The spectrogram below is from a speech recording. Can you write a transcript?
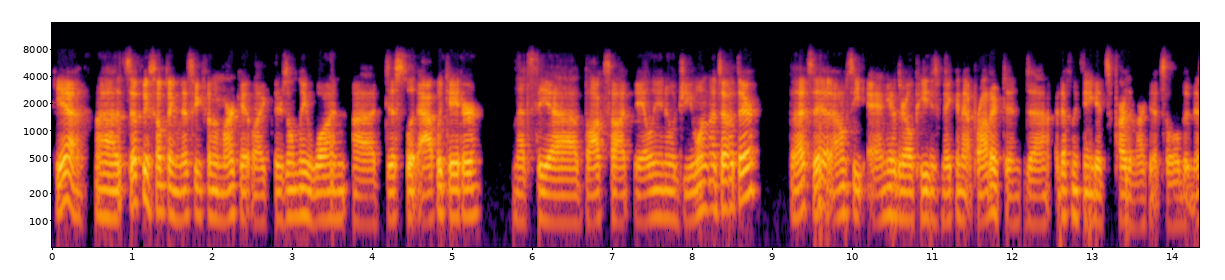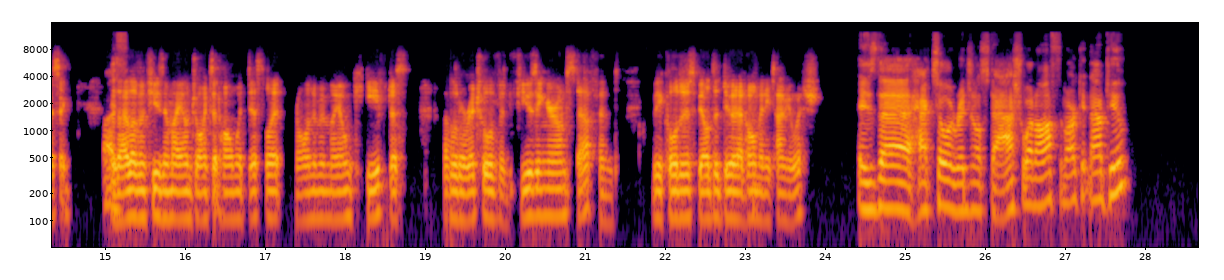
yeah uh, it's definitely something missing from the market like there's only one uh, distillate applicator that's the uh, Boxhot Alien OG one that's out there but that's it. I don't see any other LPs making that product, and uh, I definitely think it's part of the market that's a little bit missing. Because I, I, love infusing my own joints at home with distillate, rolling them in my own keef, just a little ritual of infusing your own stuff, and be cool to just be able to do it at home anytime you wish. Is the Hexo original stash one off the market now too?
